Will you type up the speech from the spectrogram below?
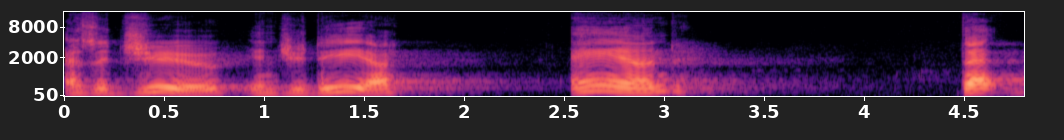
as a Jew in Judea and that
